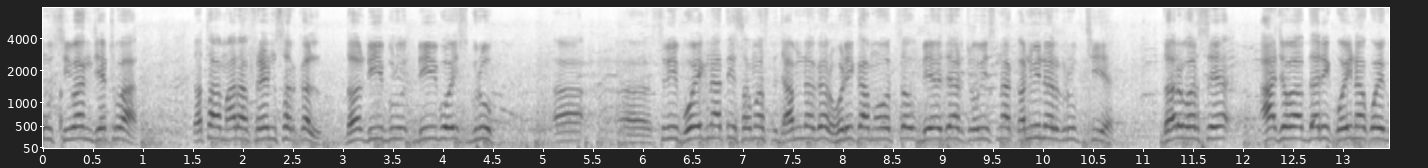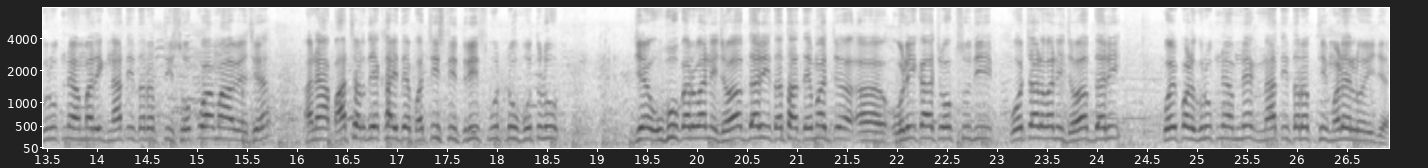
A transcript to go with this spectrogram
હું શિવાંગ જેઠવા તથા મારા friend circle the D D boys group Shri ભોયજ્ઞાતિ સમસ્ત જામનગર હોળિકા મહોત્સવ બે હજાર ચોવીસના કન્વીનર ગ્રુપ છીએ. દર વર્ષે આ જવાબદારી કોઈના કોઈ ગ્રુપને અમારી જ્ઞાતિ તરફથી સોંપવામાં આવે છે અને આ પાછળ દેખાય તે પચીસથી ત્રીસ ફૂટનું પૂતળું જે ઊભું કરવાની જવાબદારી તથા તેમજ હોળિકા ચોક સુધી પહોંચાડવાની જવાબદારી કોઈ પણ ગ્રુપને અમને જ્ઞાતિ તરફથી મળેલ હોય છે.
